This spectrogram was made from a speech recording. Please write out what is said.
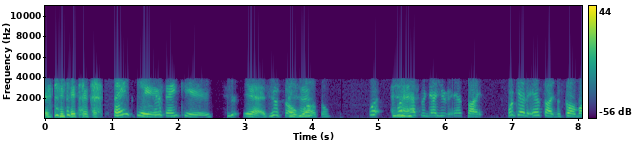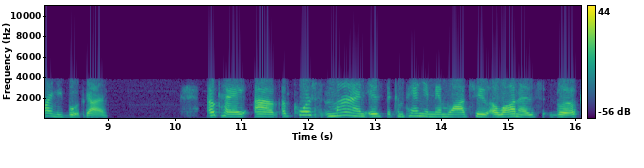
Thank you. Thank you. Yes. You're so Uh-huh. welcome. What what actually gave you the insight? What gave the insight to start writing these books, guys? Okay. Uh, of course, mine is the companion memoir to Alana's book.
